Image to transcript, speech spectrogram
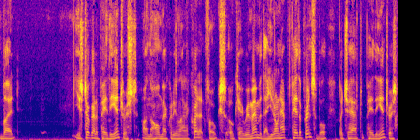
but you still got to pay the interest on the home equity line of credit, folks. Okay, remember that. You don't have to pay the principal, but you have to pay the interest.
